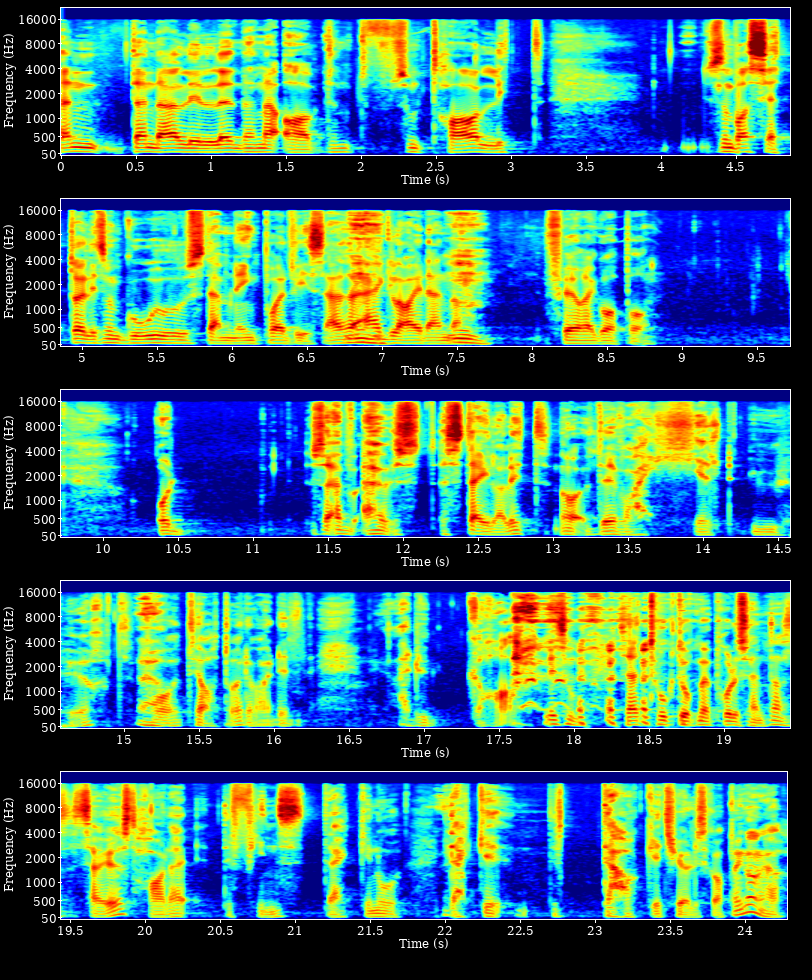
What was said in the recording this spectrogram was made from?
den, den der lille den der av, den som tar litt Som bare setter litt sånn god stemning på et vis. Jeg, jeg er glad i den da, før jeg går på. Og så jeg, jeg steila litt. Det var helt uhørt på teateret. Det var det, Er du gal? Liksom. Så jeg tok det opp med produsenten. Seriøst, har det Det fins Det er ikke noe Det er ikke det, det har ikke et kjøleskap engang her.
